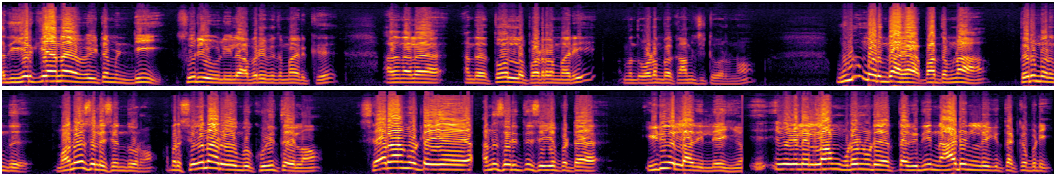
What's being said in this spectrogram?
அது இயற்கையான விட்டமின் டி சூரிய ஒளியில் அபரிமிதமாக இருக்குது அதனால் அந்த தோலில் படுற மாதிரி அந்த உடம்பை காமிச்சிட்டு வரணும். உள் மருந்தாக பார்த்தோம்னா பெருமருந்து மனோசிலை செந்தூரம் அப்புறம் சிவனார் குழித்தைலம் சேராங்கோட்டையை அனுசரித்து செய்யப்பட்ட இடிவல்லாதி லேகியம் இ- இவைகளெல்லாம் உடனுடைய தகுதி நாடி நிலைக்கு தக்கபடி.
